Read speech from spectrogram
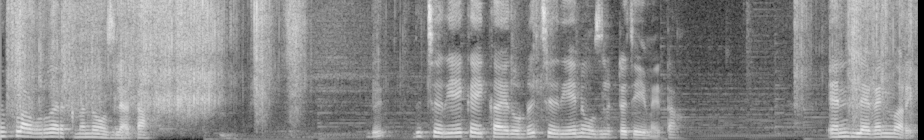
ഇത് ഫ്ലവർ വരക്കുന്ന നോസിലാട്ടാ ഇത് ഇത് ചെറിയ കേക്ക് ആയതുകൊണ്ട് ചെറിയ നോസിലിട്ട ചെയ്യുന്നത് കേട്ടോ എൻ ലെവൻ എന്ന് പറയും.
